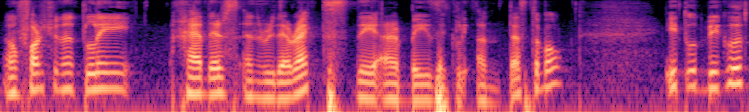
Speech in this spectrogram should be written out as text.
Unfortunately, headers and redirects, they are basically untestable. It would be good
